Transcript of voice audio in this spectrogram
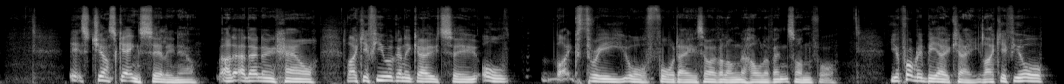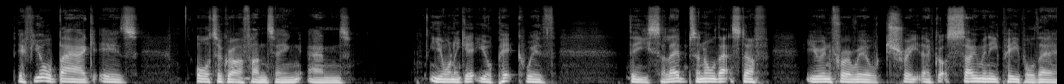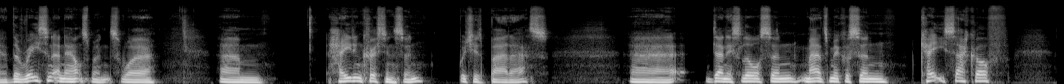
It's just getting silly now. I, I don't know how, like, if you were going to go to all like three or four days, however long the whole event's on for, you'll probably be okay. Like, if your if your bag is autograph hunting and you want to get your pick with the celebs and all that stuff, you're in for a real treat. They've got so many people there. The recent announcements were um, Hayden Christensen, which is badass, uh, Denis Lawson, Mads Mikkelsen, Katee Sackhoff,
